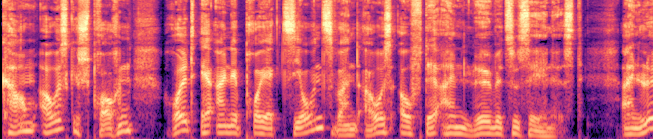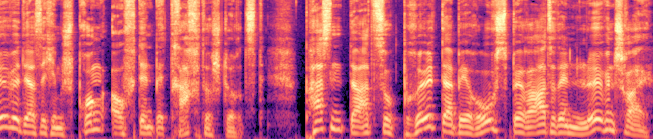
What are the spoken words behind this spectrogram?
Kaum ausgesprochen rollt er eine Projektionswand aus, auf der ein Löwe zu sehen ist. Ein Löwe, der sich im Sprung auf den Betrachter stürzt. Passend dazu brüllt der Berufsberater den Löwenschrei.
